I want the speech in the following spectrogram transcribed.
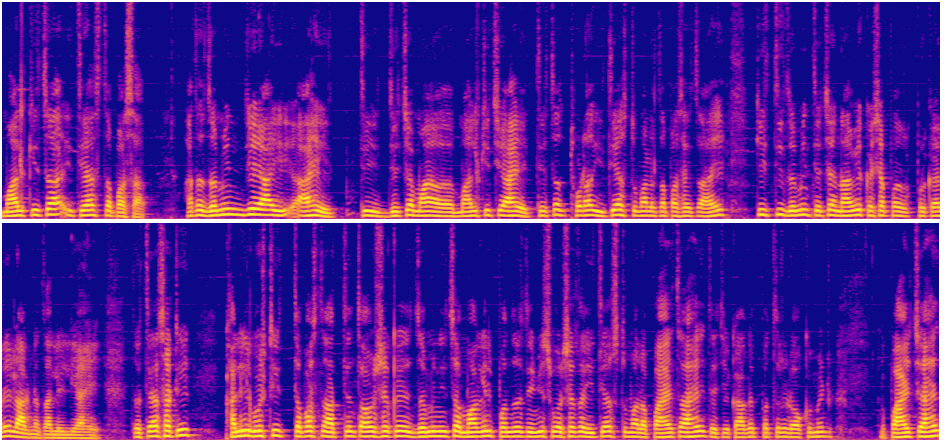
मालकीचा इतिहास तपासा. आता जमीन जे आहे आहे ती ज्याच्या मा मालकीची आहे त्याचा थोडा इतिहास तुम्हाला तपासायचा आहे की ती जमीन त्याच्या नावे कशा प्र प्रकारे लागण्यात आलेली आहे. तर त्यासाठी खालील गोष्टी तपासणं अत्यंत आवश्यक आहे. जमिनीचा मागील पंधरा ते वीस वर्षाचा इतिहास तुम्हाला पाहायचा आहे. त्याचे कागदपत्र डॉक्युमेंट पाहायचे आहेत.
